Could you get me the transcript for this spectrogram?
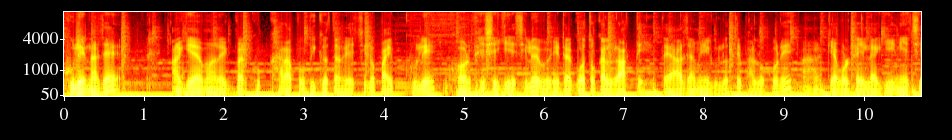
খুলে না যায়। আগে আমার একবার খুব খারাপ অভিজ্ঞতা হয়েছিল, পাইপ খুলে ঘর ভেসে গিয়েছিল এবং এটা গতকাল রাতে। তাই আজ আমি এগুলোতে ভালো করে কেবলটাই লাগিয়ে নিয়েছি।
